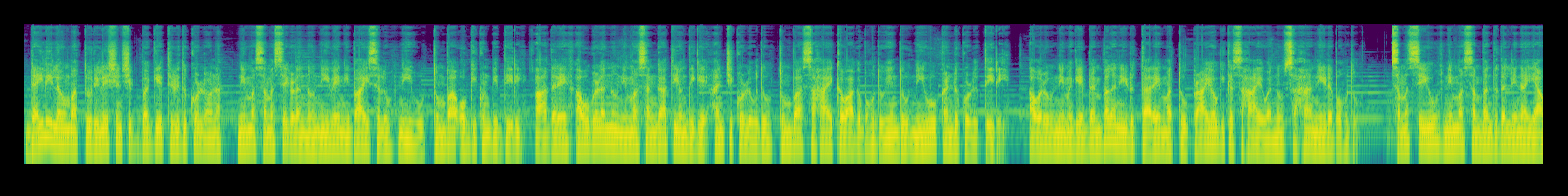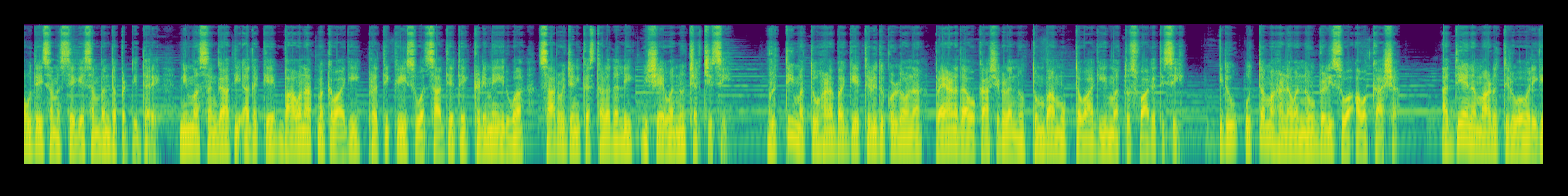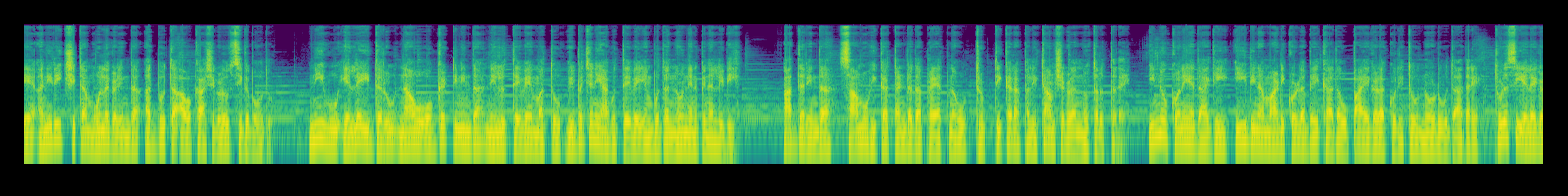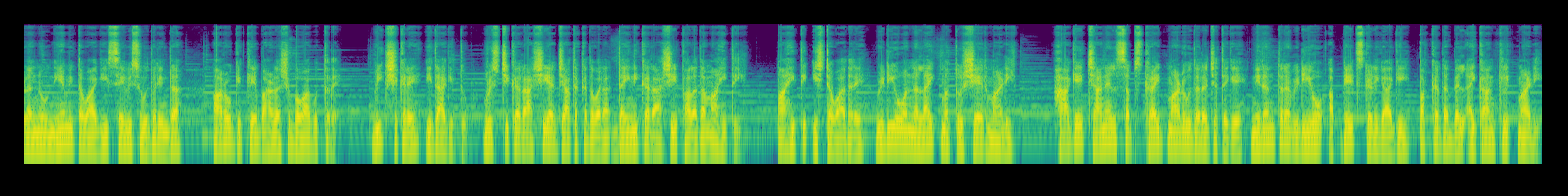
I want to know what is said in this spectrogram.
ಡೈಲಿ ಲವ್ ಮತ್ತು ರಿಲೇಶನ್ಶಿಪ್ ಬಗ್ಗೆ ತಿಳಿದುಕೊಳ್ಳೋಣ. ನಿಮ್ಮ ಸಮಸ್ಯೆಗಳನ್ನು ನೀವೇ ನಿಭಾಯಿಸಲು ನೀವು ತುಂಬಾ ಒಗ್ಗಿಕೊಂಡಿದ್ದೀರಿ. ಆದರೆ ಅವುಗಳನ್ನು ನಿಮ್ಮ ಸಂಗಾತಿಯೊಂದಿಗೆ ಹಂಚಿಕೊಳ್ಳುವುದು ತುಂಬಾ ಸಹಾಯಕವಾಗಬಹುದು ಎಂದು ನೀವು ಕಂಡುಕೊಳ್ಳುತ್ತೀರಿ. ಅವರು ನಿಮಗೆ ಬೆಂಬಲ ನೀಡುತ್ತಾರೆ ಮತ್ತು ಪ್ರಾಯೋಗಿಕ ಸಹಾಯವನ್ನು ಸಹ ನೀಡಬಹುದು. ಸಮಸ್ಯೆಯು ನಿಮ್ಮ ಸಂಬಂಧದಲ್ಲಿನ ಯಾವುದೇ ಸಮಸ್ಯೆಗೆ ಸಂಬಂಧಪಟ್ಟಿದ್ದರೆ, ನಿಮ್ಮ ಸಂಗಾತಿ ಅದಕ್ಕೆ ಭಾವನಾತ್ಮಕವಾಗಿ ಪ್ರತಿಕ್ರಿಯಿಸುವ ಸಾಧ್ಯತೆ ಕಡಿಮೆ ಇರುವ ಸಾರ್ವಜನಿಕ ಸ್ಥಳದಲ್ಲಿ ವಿಷಯವನ್ನು ಚರ್ಚಿಸಿ. ವೃತ್ತಿ ಮತ್ತು ಹಣ ಬಗ್ಗೆ ತಿಳಿದುಕೊಳ್ಳೋಣ ಪ್ರಯಾಣದ ಅವಕಾಶಗಳನ್ನು ತುಂಬಾ ಮುಕ್ತವಾಗಿ ಮತ್ತು ಸ್ವಾಗತಿಸಿ. ಇದು ಉತ್ತಮ ಹಣವನ್ನು ಗಳಿಸುವ ಅವಕಾಶ. ಅಧ್ಯಯನ ಮಾಡುತ್ತಿರುವವರಿಗೆ ಅನಿರೀಕ್ಷಿತ ಮೂಲಗಳಿಂದ ಅದ್ಭುತ ಅವಕಾಶಗಳು ಸಿಗಬಹುದು. ನೀವು ಎಲ್ಲೇ ಇದ್ದರೂ ನಾವು ಒಗ್ಗಟ್ಟಿನಿಂದ ನಿಲ್ಲುತ್ತೇವೆ ಮತ್ತು ವಿಭಜನೆಯಾಗುತ್ತೇವೆ ಎಂಬುದನ್ನು ನೆನಪಿನಲ್ಲಿಡಿ. ಆದ್ದರಿಂದ ಸಾಮೂಹಿಕ ತಂಡದ ಪ್ರಯತ್ನವು ತೃಪ್ತಿಕರ ಫಲಿತಾಂಶಗಳನ್ನು ತರುತ್ತದೆ. ಇನ್ನು ಕೊನೆಯದಾಗಿ, ಈ ದಿನ ಮಾಡಿಕೊಳ್ಳಬೇಕಾದ ಉಪಾಯಗಳ ಕುರಿತು ನೋಡುವುದಾದರೆ, ತುಳಸಿ ಎಲೆಗಳನ್ನು ನಿಯಮಿತವಾಗಿ ಸೇವಿಸುವುದರಿಂದ ಆರೋಗ್ಯಕ್ಕೆ ಬಹಳ ಶುಭವಾಗುತ್ತದೆ. ವೀಕ್ಷಕರೇ, ಇದಾಗಿತ್ತು. ವೃಶ್ಚಿಕ ರಾಶಿಯ ಜಾತಕದವರ ದೈನಿಕ ರಾಶಿ ಫಲದ ಮಾಹಿತಿ. ಮಾಹಿತಿ ಇಷ್ಟವಾದರೆ, ವಿಡಿಯೋವನ್ನು ಲೈಕ್ ಮತ್ತು ಶೇರ್ ಮಾಡಿ. ಹಾಗೆ ಚಾನೆಲ್ ಸಬ್ಸ್ಕ್ರೈಬ್ ಮಾಡುವುದರ ಜೊತೆಗೆ ನಿರಂತರ ವಿಡಿಯೋ ಅಪ್ಡೇಟ್ಸ್ಗಳಿಗಾಗಿ ಪಕ್ಕದ ಬೆಲ್ ಐಕಾನ್ ಕ್ಲಿಕ್ ಮಾಡಿ.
